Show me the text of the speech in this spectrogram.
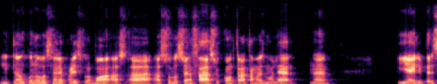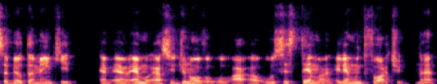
Então, quando você olha para isso, fala, bom, a, a, a, solução é fácil, contrata mais mulher, né? E aí ele percebeu também que, é, é, é assim, de novo, o, a, o sistema, ele é muito forte, né?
